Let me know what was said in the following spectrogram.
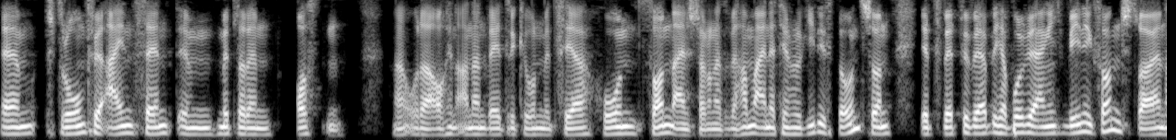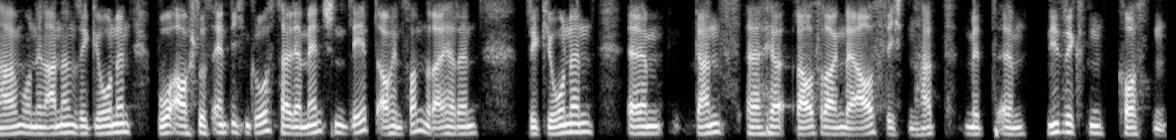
ähm, Strom für 1 Cent im mittleren Osten oder auch in anderen Weltregionen mit sehr hohen Sonneneinstrahlungen. Also wir haben eine Technologie, die ist bei uns schon jetzt wettbewerblich, obwohl wir eigentlich wenig Sonnenstrahlen haben und in anderen Regionen, wo auch schlussendlich ein Großteil der Menschen lebt, auch in sonnenreicheren Regionen, ähm, ganz äh, herausragende Aussichten hat mit ähm, niedrigsten Kosten.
